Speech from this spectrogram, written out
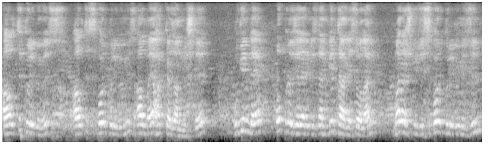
6 kulübümüz, 6 spor kulübümüz almaya hak kazanmıştı. Bugün de o projelerimizden bir tanesi olan Maraş Gücü Spor Kulübümüzün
